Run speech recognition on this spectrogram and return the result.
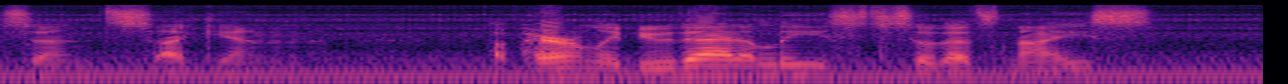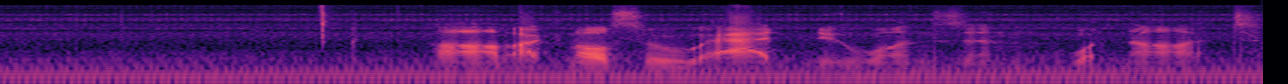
since I can apparently do that at least. So that's nice. Um, I can also add new ones and whatnot.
